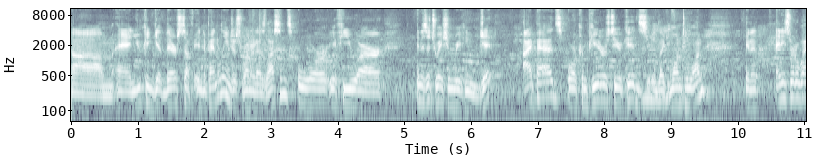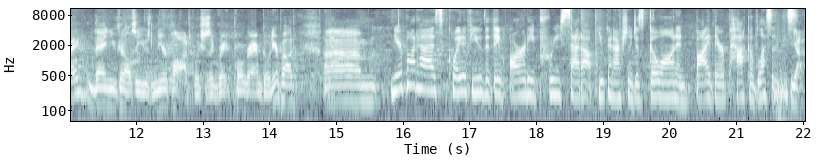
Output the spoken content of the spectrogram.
um, and you can get their stuff independently and just run it as lessons. Or if you are in a situation where you can get iPads or computers to your kids like one to one in a, any sort of way, then you can also use Nearpod, which is a great program. Go Nearpod. Um, Nearpod has quite a few that they've already pre-set up. You can actually just go on and buy their pack of lessons. yeah,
